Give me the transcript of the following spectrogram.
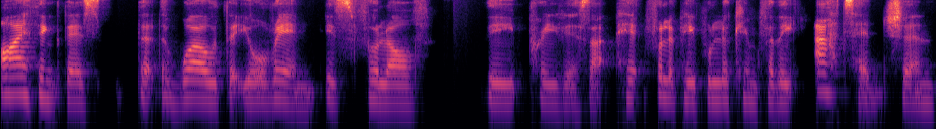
i think there's that the world that you're in is full of the previous that pit full of people looking for the attention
